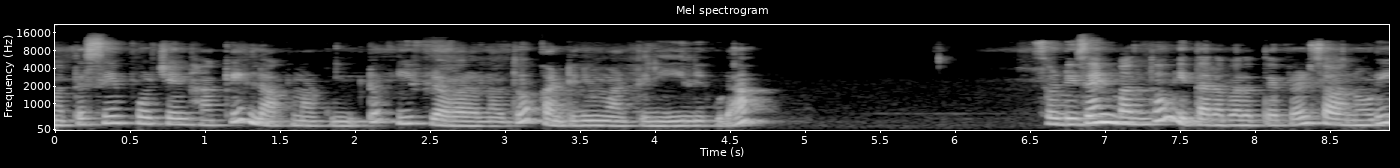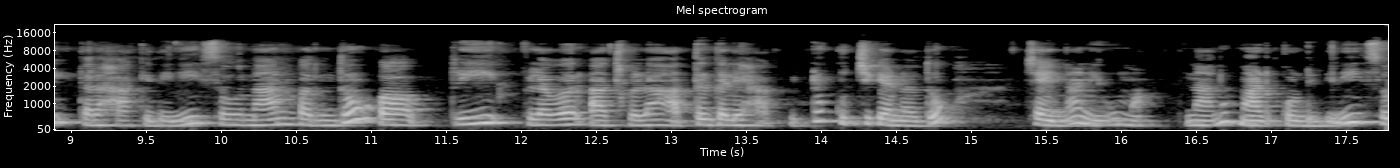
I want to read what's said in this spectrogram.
ಮತ್ತು ಸೇಮ್ ಫೋರ್ ಚೈನ್ ಹಾಕಿ ಲಾಕ್ ಮಾಡ್ಕೊಂಡ್ಬಿಟ್ಟು ಈ ಫ್ಲವರ್ ಅನ್ನೋದು ಕಂಟಿನ್ಯೂ ಮಾಡ್ತೀನಿ ಇಲ್ಲಿ ಕೂಡ. ಸೊ ಡಿಸೈನ್ ಬಂದು ಈ ಥರ ಬರುತ್ತೆ ಫ್ರೆಂಡ್ಸ್ ನೋಡಿ ಈ ಥರ ಹಾಕಿದ್ದೀನಿ. ಸೊ ನಾನು ಬಂದು ತ್ರೀ ಫ್ಲವರ್ ಆಚ್ಗಳ ಹತ್ತಿರದಲ್ಲೇ ಹಾಕಿಬಿಟ್ಟು ಕುಚ್ಚಿಗೆ ಅನ್ನೋದು ಚೈನ್ನ ನೀವು ಮಾ, ನಾನು ಮಾಡ್ಕೊಂಡಿದ್ದೀನಿ. ಸೊ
